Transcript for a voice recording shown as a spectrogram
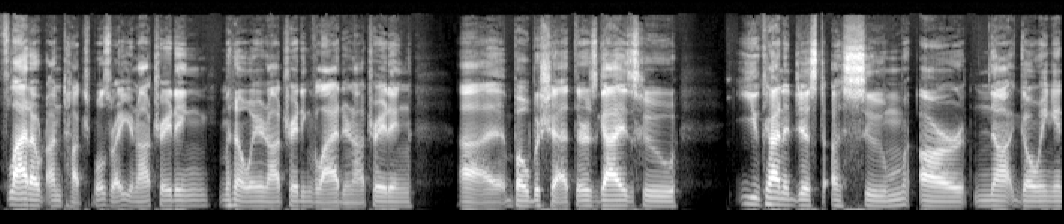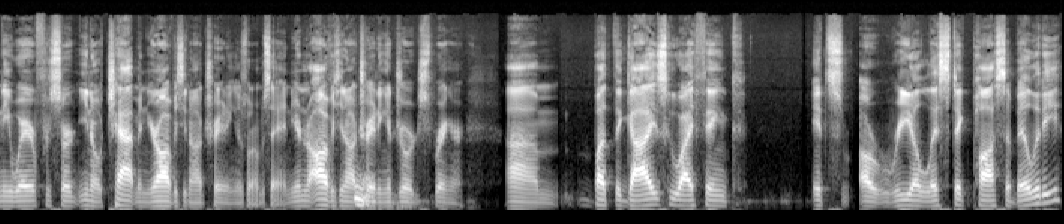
flat out untouchables. Right, you're not trading Manoah, you're not trading Vlad, you're not trading uh, Bo Bichette. There's guys who you kind of just assume are not going anywhere for certain. You know, Chapman, you're obviously not trading, is what I'm saying. You're obviously not trading a George Springer. Um, but the guys who I think it's a realistic possibility,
